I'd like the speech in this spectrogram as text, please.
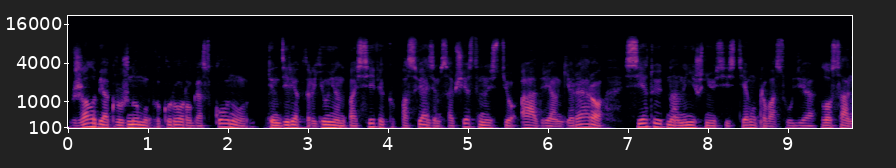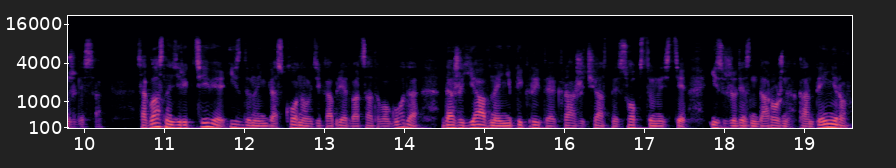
В жалобе окружному прокурору Гаскону гендиректор Union Pacific по связям с общественностью Адриан Герреро сетует на нынешнюю систему правосудия Лос-Анджелеса. Согласно директиве, изданной Гасконом в декабре 2020 года, даже явная неприкрытая кража частной собственности из железнодорожных контейнеров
